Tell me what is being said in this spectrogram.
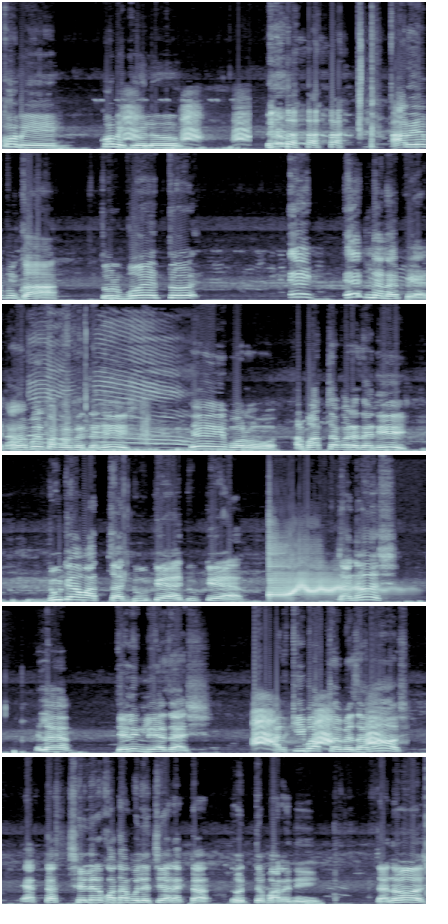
কবে? কবে কি হলো? আরে বোকা তোর বইয়ের তো এক এক না না পেট। আমার বইয়ের কত পেট জানিস? এই বড় আর বাচ্চা করে জানিস? দুটা বাচ্চা দুটা দুটা জানোস? এলা টেলিং লিয়ে যাস। আর কি বাচ্চা হবে জানোস? একটা ছেলের কথা বলেছি আর একটা ধরতে পারেনি। জানস?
